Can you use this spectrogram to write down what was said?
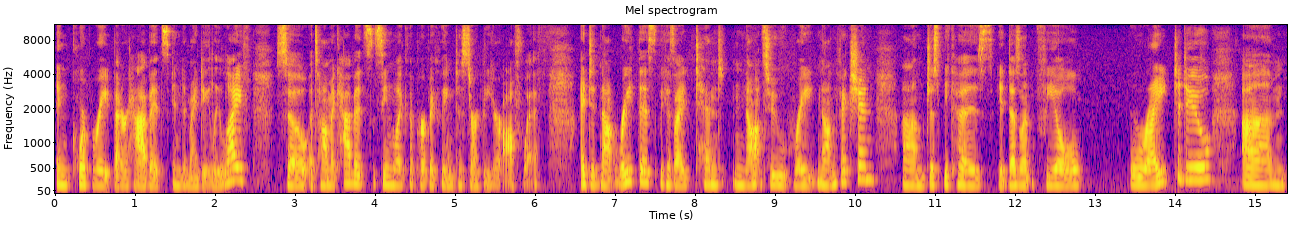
incorporate better habits into my daily life. So Atomic Habits seemed like the perfect thing to start the year off with. I did not rate this because I tend not to rate nonfiction um, just because it doesn't feel right to do. Um,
